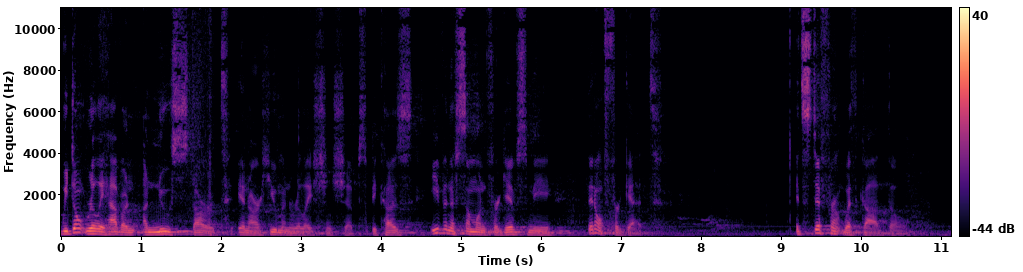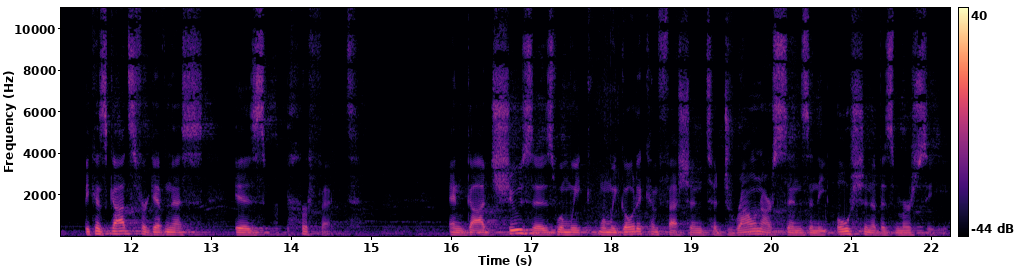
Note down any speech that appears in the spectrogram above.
we don't really have a, a, new start in our human relationships because even if someone forgives me, they don't forget. It's different with God, though, because God's forgiveness is perfect. And God chooses, when we, when we go to confession, to drown our sins in the ocean of His mercy.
